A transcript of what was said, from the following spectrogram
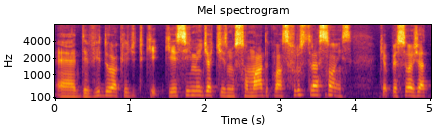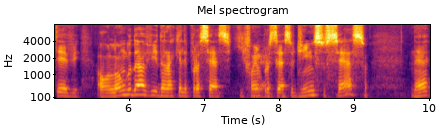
é, devido, acredito que, que esse imediatismo somado com as frustrações que a pessoa já teve ao longo da vida naquele processo, que foi um Certo. processo de insucesso, né,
